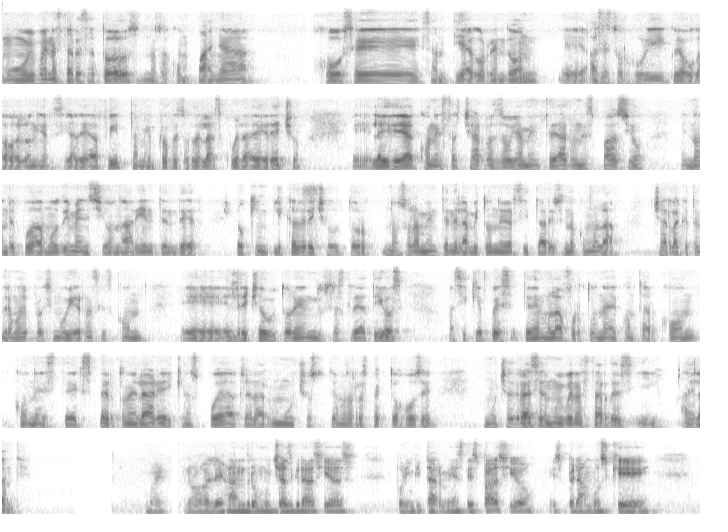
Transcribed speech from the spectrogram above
Muy buenas tardes a todos. Nos acompaña José Santiago Rendón, eh, asesor jurídico y abogado de la Universidad de AFIT, también profesor de la Escuela de Derecho. Eh, la idea con estas charlas es obviamente dar un espacio en donde podamos dimensionar y entender lo que implica el derecho de autor, no solamente en el ámbito universitario, sino como la charla que tendremos el próximo viernes, que es con eh, el derecho de autor en industrias creativas. Así que pues tenemos la fortuna de contar con, con este experto en el área y que nos pueda aclarar muchos temas al respecto. José, muchas gracias, muy buenas tardes y adelante. Bueno, Alejandro, muchas gracias por invitarme a este espacio. Esperamos que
